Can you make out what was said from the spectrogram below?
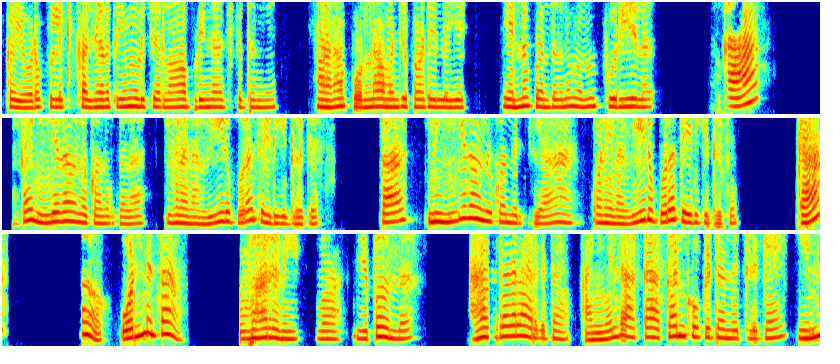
கையோட பிள்ளைக்கு கல்யாணத்தையும் முடிச்சிடலாம் அப்படின்னு நினச்சிக்கிட்டு இருந்தேன். ஆனா பொண்ணு அமைஞ்ச பாடு இல்லையே. என்ன பண்றதுன்னு ஒன்றும் புரியல. அக்கா? அக்கா இங்கதான் வந்து உட்காந்துருக்கல இவனை நான் வீடு பூரா தேடிக்கிட்டு இருக்கேன். அக்கா நீ இங்கதான் வந்து உட்காந்துருக்கியா உன்னை நான் வீடு பூரா தேடிக்கிட்டு இருக்கேன். அக்கா? ஒண்ணுதான். வாரணி வா எப்போ வந்த? அதெல்லாம் இருக்கட்டும். அங்கிருந்து அக்கா அக்கான்னு கூப்பிட்டு வந்துட்டு இருக்கேன். என்ன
